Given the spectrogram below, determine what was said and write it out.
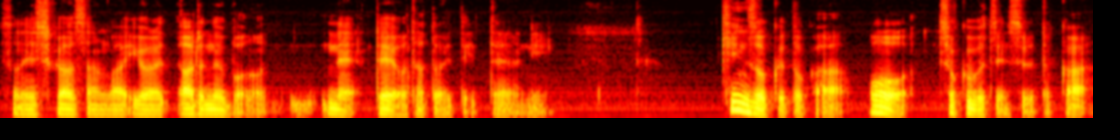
その石川さんが言われアルヌーボーの、ね、例を例えていったように金属とかを植物にするとか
